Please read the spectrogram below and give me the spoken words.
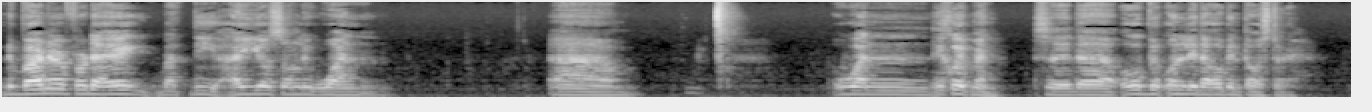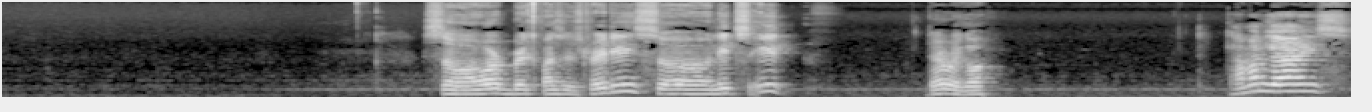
the burner for the egg but the I use only one um, one equipment. So the oven only the oven toaster. So our breakfast is ready. So let's eat. There we go come on guys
